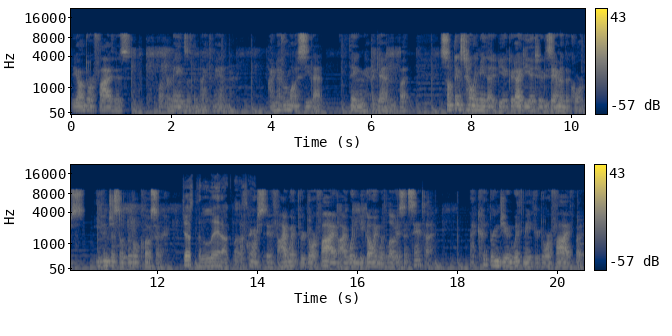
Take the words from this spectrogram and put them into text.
Beyond door five is what remains of the ninth man. I never want to see that thing again, but something's telling me that it'd be a good idea to examine the corpse, even just a little closer. Just a little closer. Of course, if I went through door five, I wouldn't be going with Lotus and Santa. I could bring June with me through door five, but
